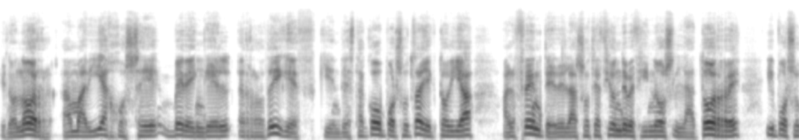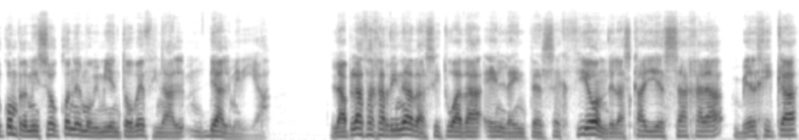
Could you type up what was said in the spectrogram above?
en honor a María José Berenguel Rodríguez, quien destacó por su trayectoria al frente de la Asociación de Vecinos La Torre y por su compromiso con el movimiento vecinal de Almería. La plaza jardinada, situada en la intersección de las calles Sáhara, Bélgica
